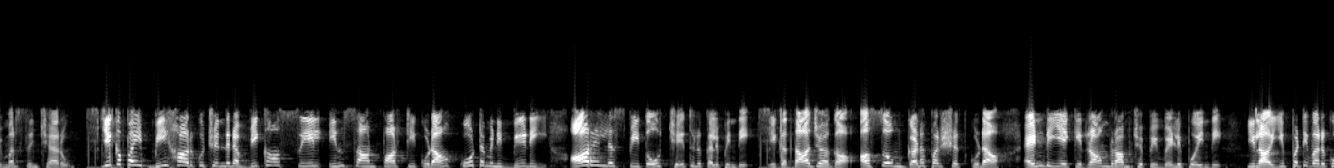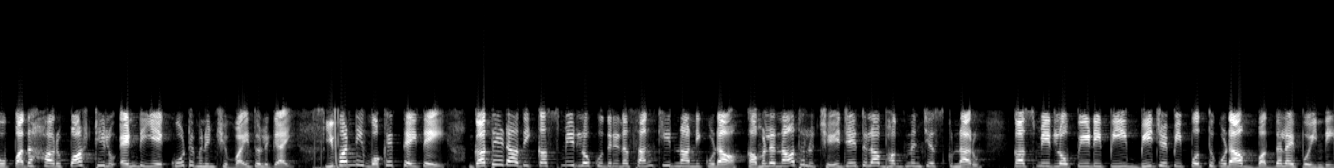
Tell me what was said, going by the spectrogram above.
విమర్శించారు. ఇకపై బీహార్కు చెందిన వికాస్ సీల్ ఇన్సాన్ పార్టీ కూడా కూటమిని వీడి ఆర్ఎల్ఎస్పీతో చేతులు కలిపింది. ఇక తాజాగా అసోం గణపరిషత్ కూడా ఎన్డీఏకి రామ్ రామ్ చెప్పి వెళ్ళిపోయింది ఇలా ఇప్పటి వరకు పదహారు పార్టీలు ఎన్డీఏ కూటమి నుంచి వైదొలిగాయి. ఇవన్నీ ఒకెత్తైతే గతేడాది కశ్మీర్లో కుదిరిన సంకీర్ణాన్ని కూడా కమలనాథులు చేజేతులా భగ్నం చేసుకున్నారు. కశ్మీర్లో పీడీపీ బీజేపీ పొత్తు కూడా బద్దలైపోయింది.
